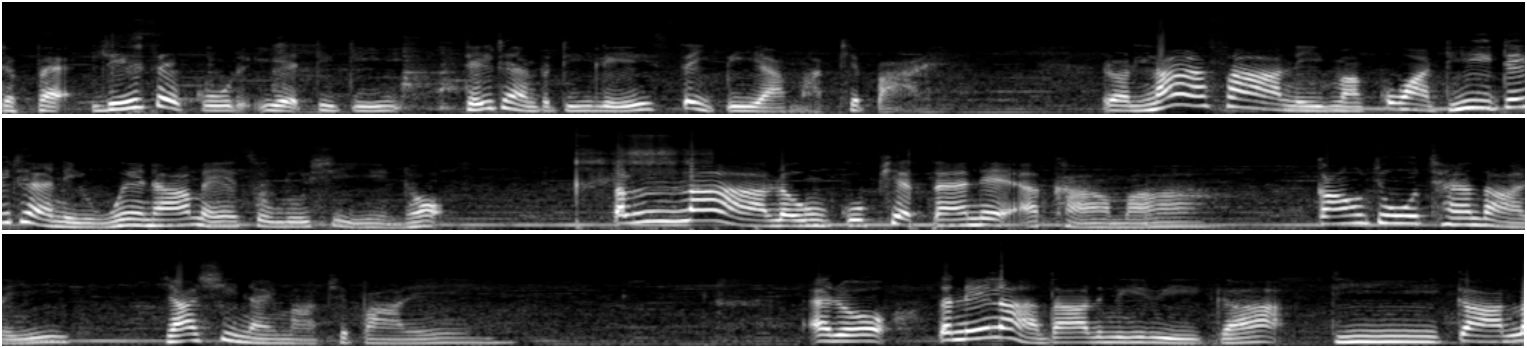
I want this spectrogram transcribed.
တစ်ပတ်49ရက်တီတီဒိဋ္ဌံပတိလေးစိတ်ပေးရမှာဖြစ်ပါတယ်အဲ့တော့လအစနေမှာကိုကဒီဒိဋ္ဌံနေဝင်ထားမယ်ဆိုလို့ရှိရင်တော့ တလလုံးကိုဖြတ်တန်းတဲ့အခါမှာကောင်းကျိုးချမ်းသာတွေရရှိနိုင်မှာဖြစ်ပါတယ်အဲ့တော့တနင်္လာသားသမီးတွေကဒီကာလ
